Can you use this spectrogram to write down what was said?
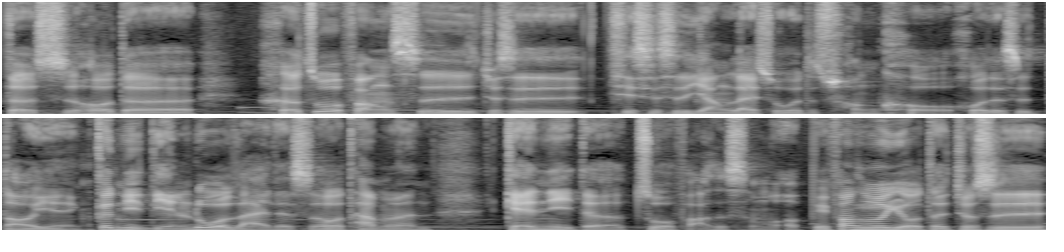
的时候的合作方式就是其实是仰赖所谓的窗口或者是导演跟你联络来的时候，他们给你的做法是什么？比方说有的就是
